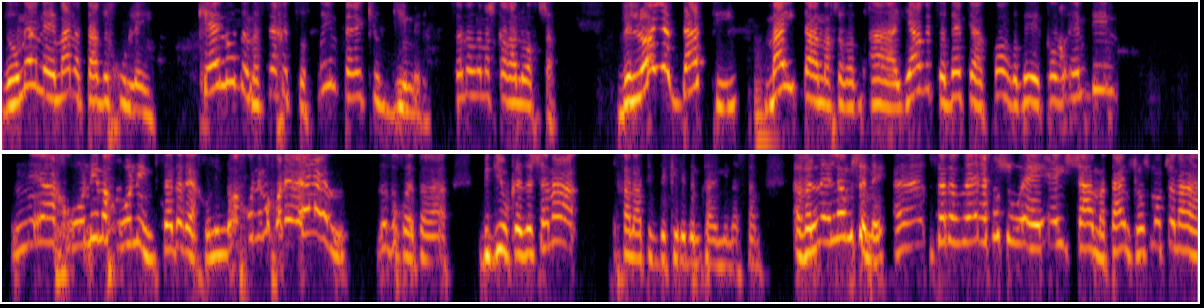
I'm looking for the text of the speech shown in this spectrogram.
ואומר נאמן אתה וכולי. כן הוא במסכת סופרים, פרק י"ג. בסדר? זה מה שקראנו עכשיו. ולא ידעתי מה איתם עכשיו, היבץ הבית יעקב, רבי יעקב עמדין, אחרונים אחרונים, בסדר? אחרונים לא אחרונים אחרונים הם, לא זוכרת בדיוק איזה שנה, חנה תבדקי לי בינתיים מן הסתם, אבל לא משנה, בסדר, זה איפשהו אי שם, 200-300 שנה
